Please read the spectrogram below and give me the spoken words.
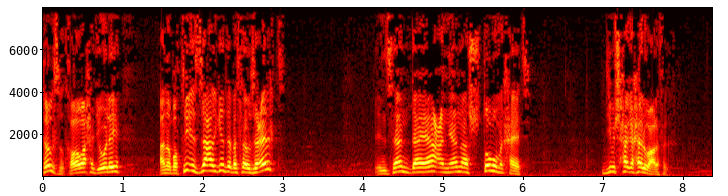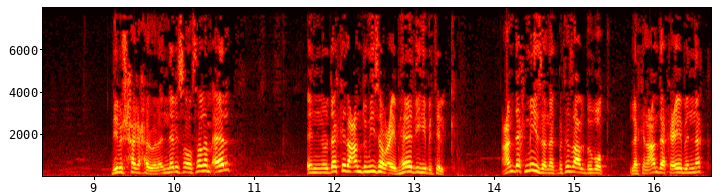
خلصت. خلاص واحد يقول إيه؟ أنا بطيء الزعل جدا بس لو زعلت الإنسان ده يعني أنا أشطبه من حياتي. دي مش حاجة حلوة على فكرة. دي مش حاجة حلوة لأن النبي صلى الله عليه وسلم قال إنه ده كده عنده ميزة وعيب. هذه بتلك. عندك ميزة إنك بتزعل ببطء لكن عندك عيب إنك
